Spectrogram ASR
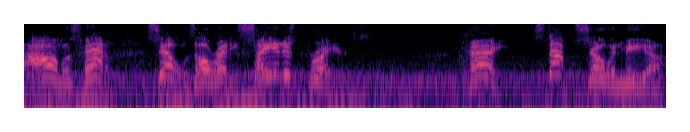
I almost had him. Cell was already saying his prayers. Hey, stop showing me up.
